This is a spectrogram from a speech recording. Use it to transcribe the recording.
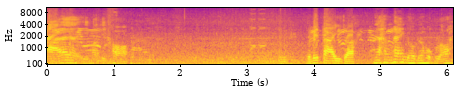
ตายแล้วอีมัลติคอร์ยังไม่ตายอีกเหรอยังแม่โดนไปหกร้อย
